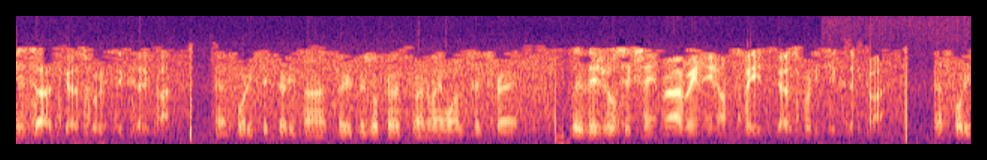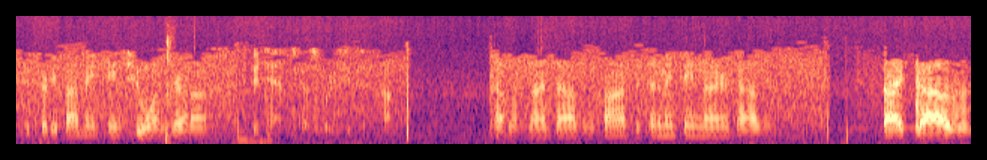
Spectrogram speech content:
Inside goes 4635. Got 4635, clear visual approach, runway 16 right. Clear visual 16 right, we need on speed, goes 4635. That's 4635, maintain 210 knots. 210, goes 4635. Southwest 9005, descend and maintain 9000. 9000,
